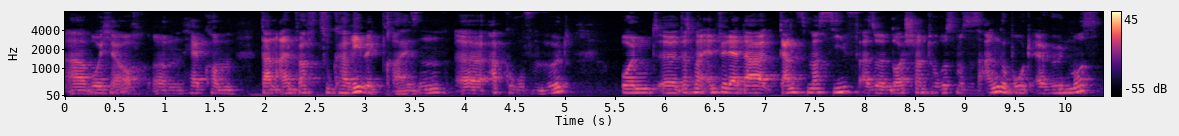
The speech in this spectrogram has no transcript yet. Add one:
äh, wo ich ja auch ähm, herkomme, dann einfach zu Karibikpreisen äh, abgerufen wird und äh, dass man entweder da ganz massiv, also in Deutschland Tourismus, das Angebot erhöhen muss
